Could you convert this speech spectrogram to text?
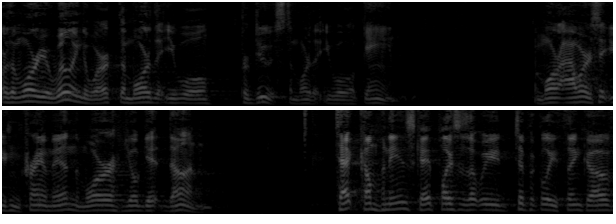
or the more you're willing to work, the more that you will produce, the more that you will gain. The more hours that you can cram in, the more you'll get done. Tech companies, okay, places that we typically think of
